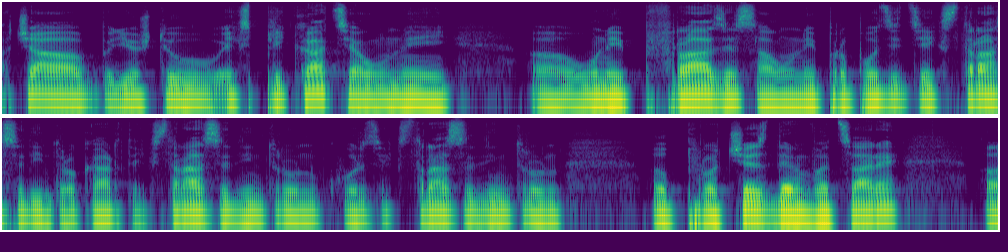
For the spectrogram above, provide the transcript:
acea, eu știu, explicația unei uh, unei fraze sau unei propoziții extrase dintr-o carte, extrase dintr-un curs, extrase dintr-un Uh, proces de învățare uh,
